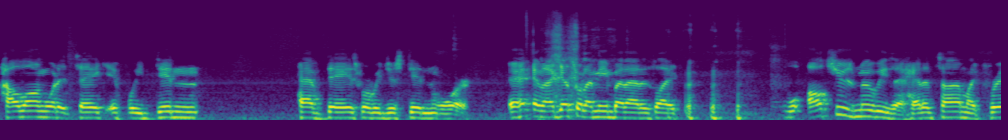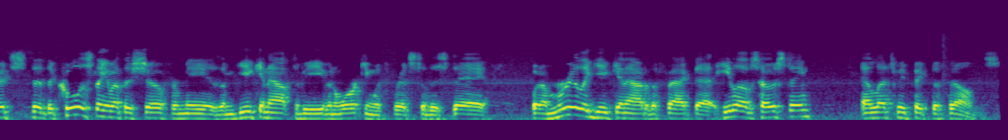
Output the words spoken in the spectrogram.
how long would it take if we didn't have days where we just didn't work? And, and I guess what I mean by that is like well, I'll choose movies ahead of time. Like Fritz, the, the coolest thing about this show for me is I'm geeking out to be even working with Fritz to this day, but I'm really geeking out of the fact that he loves hosting and lets me pick the films.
